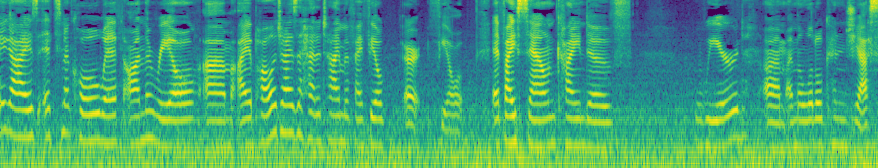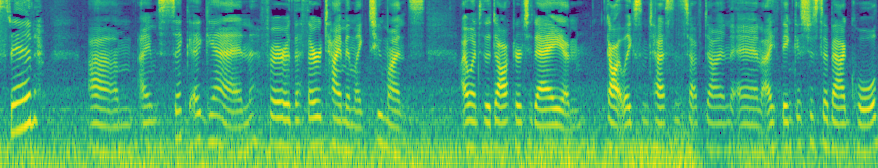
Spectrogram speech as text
Hey guys, it's Nicole with On the Real. Um, I apologize ahead of time if I feel or feel if I sound kind of weird. Um, I'm a little congested. Um, I'm sick again for the third time in like two months. I went to the doctor today and got like some tests and stuff done, and I think it's just a bad cold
